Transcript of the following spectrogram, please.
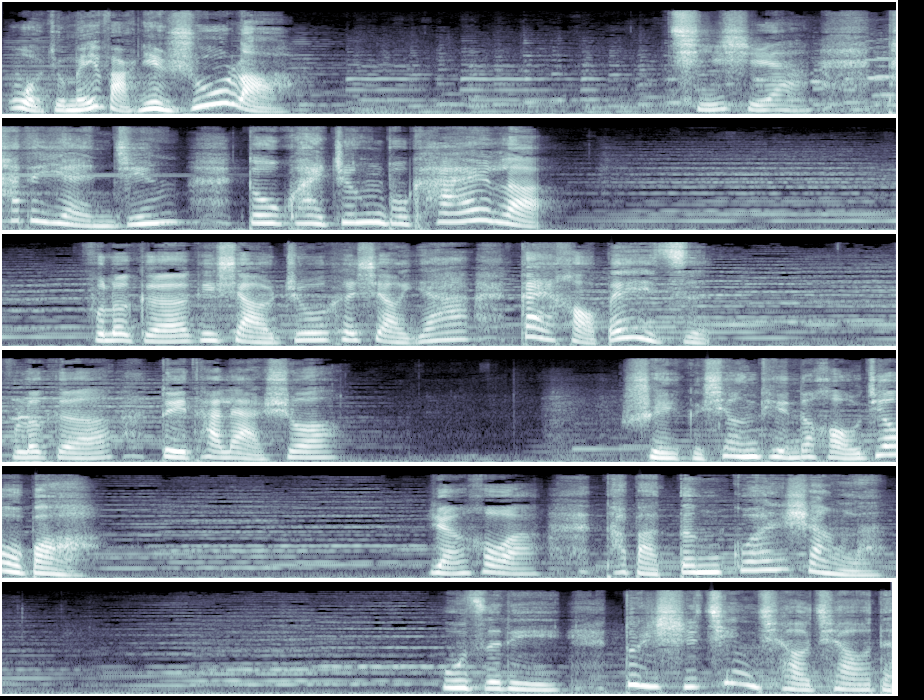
我就没法念书了。”其实啊，他的眼睛都快睁不开了。弗洛格给小猪和小鸭盖好被子。弗洛格对他俩说：“睡个香甜的好觉吧。”然后啊，他把灯关上了，屋子里顿时静悄悄的，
